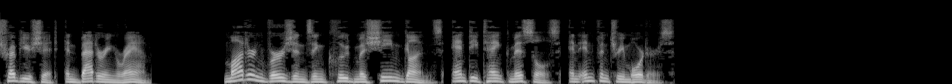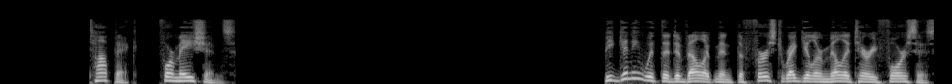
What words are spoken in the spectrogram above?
trebuchet, and battering ram. Modern versions include machine guns, anti-tank missiles, and infantry mortars. Formations Beginning with the development the first regular military forces,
